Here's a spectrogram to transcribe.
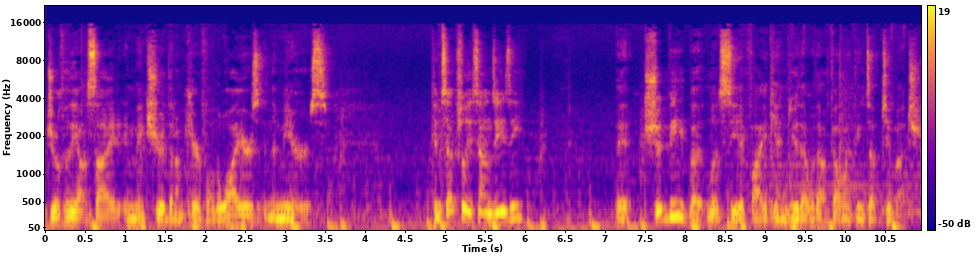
drill through the outside, and make sure that I'm careful of the wires and the mirrors. Conceptually, it sounds easy. It should be, but let's see if I can do that without fouling things up too much.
